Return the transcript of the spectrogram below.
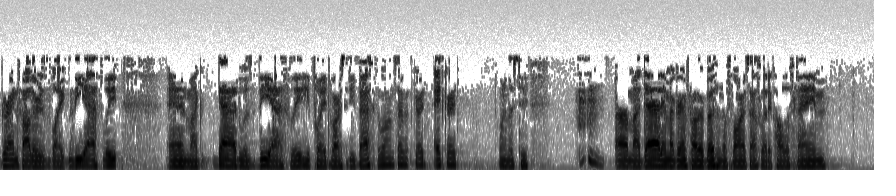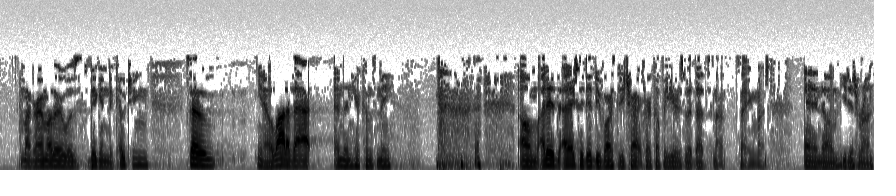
grandfather is like the athlete, and my dad was the athlete. He played varsity basketball in seventh grade, eighth grade, one of those two. uh, my dad and my grandfather are both in the Florence Athletic Hall of Fame. My grandmother was big into coaching, so you know a lot of that. And then here comes me. um, I did. I actually did do varsity track for a couple of years, but that's not saying much. And um, you just run,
